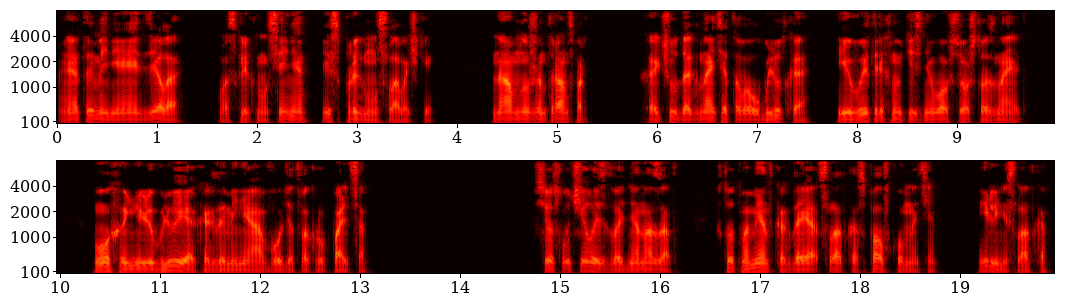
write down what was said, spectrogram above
«Это меняет дело», — воскликнул Сеня и спрыгнул с лавочки. «Нам нужен транспорт. Хочу догнать этого ублюдка и вытряхнуть из него все, что знает. Ох, и не люблю я, когда меня обводят вокруг пальца». Все случилось два дня назад, в тот момент, когда я сладко спал в комнате. Или не сладко.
